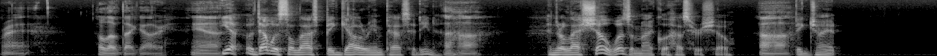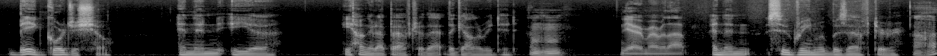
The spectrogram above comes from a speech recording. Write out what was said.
Right. I love that gallery. Yeah. Yeah, oh, that was the last big gallery in Pasadena, Uh huh. and their last show was a Michael Husser show, Uh huh. big giant, big gorgeous show, and then he uh, he hung it up after that. The gallery did, Yeah, I remember that. and then Sue Greenwood was after Uh huh.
